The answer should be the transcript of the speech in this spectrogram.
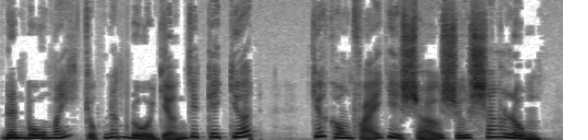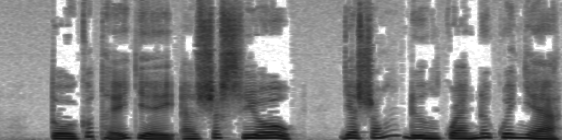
Đền bù mấy chục năm đùa dẫn với cái chết, chứ không phải vì sợ sự săn lùng. Tôi có thể về Ajaccio và sống đường quang nơi quê nhà.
